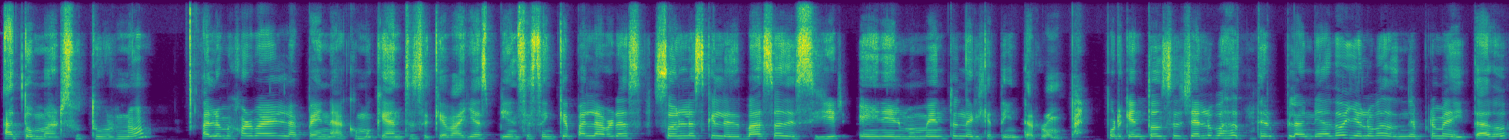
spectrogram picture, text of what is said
a tomar su turno, a lo mejor vale la pena como que antes de que vayas pienses en qué palabras son las que les vas a decir en el momento en el que te interrumpan, porque entonces ya lo vas a tener planeado, ya lo vas a tener premeditado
